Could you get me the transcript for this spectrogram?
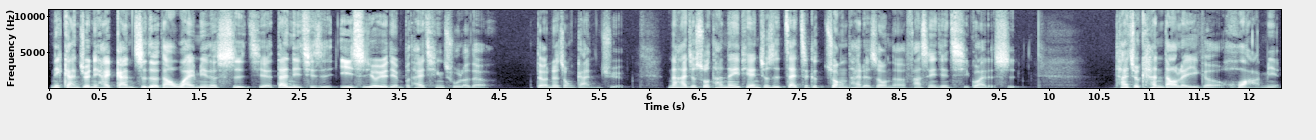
你感觉你还感知得到外面的世界，但你其实意识又有点不太清楚了的的那种感觉。那他就说，他那一天就是在这个状态的时候呢，发生一件奇怪的事，他就看到了一个画面。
